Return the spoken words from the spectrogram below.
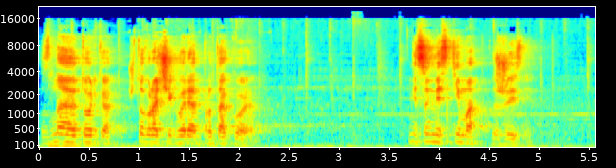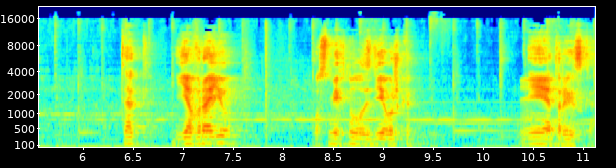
Знаю только, что врачи говорят про такое. Несовместимо с жизнью. Так я в раю? Усмехнулась девушка. Нет, Рыска,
